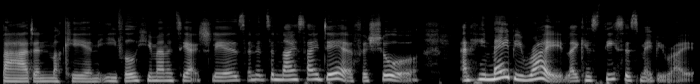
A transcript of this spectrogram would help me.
bad and mucky and evil humanity actually is. And it's a nice idea for sure. And he may be right, like his thesis may be right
